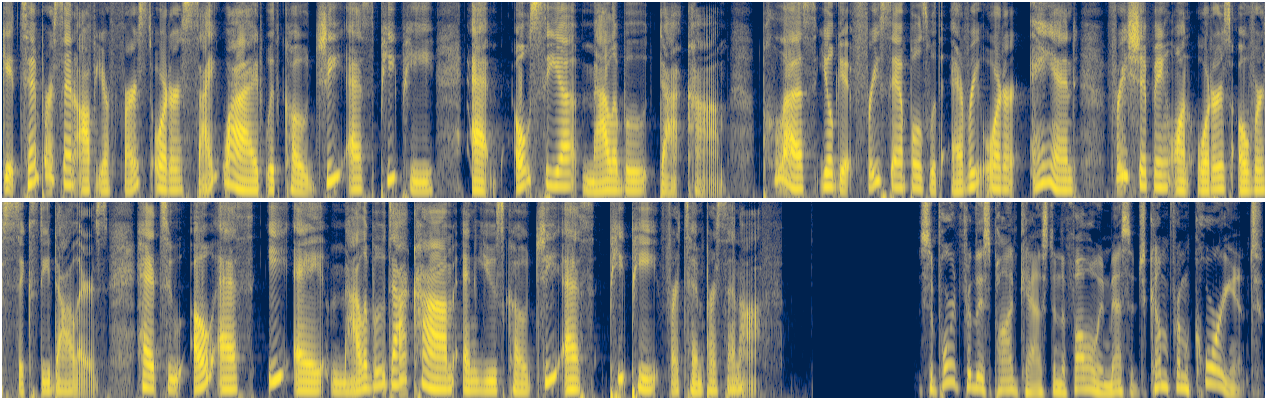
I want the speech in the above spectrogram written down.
Get 10% off your first order site wide with code GSPP at OseaMalibu.com. Plus, you'll get free samples with every order and free shipping on orders over $60. Head to OSEAMalibu.com and use code GSPP for 10% off. Support for this podcast and the following message come from Corient.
